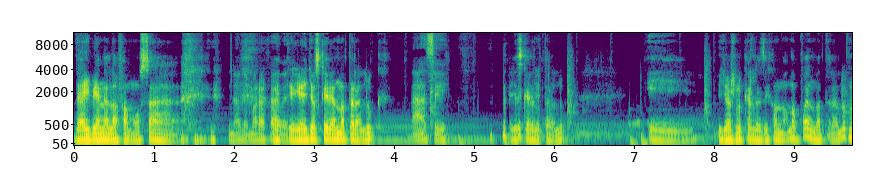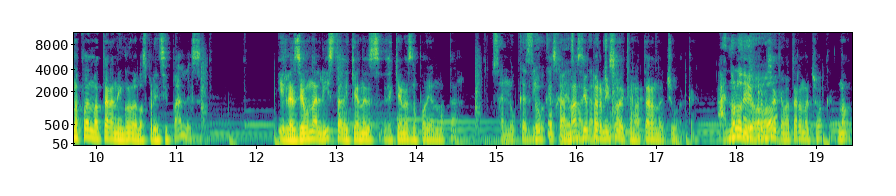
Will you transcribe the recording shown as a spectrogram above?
De ahí viene la famosa la de, de que ellos querían matar a Luke. Ah, sí. Ellos querían matar a Luke. Y, y George Lucas les dijo, no, no pueden matar a Luke, no pueden matar a ninguno de los principales y les dio una lista de quienes, de quienes no podían matar. O sea, Lucas dijo Lucas jamás dio permiso de que mataran a Chewbacca. Ah, no lo dio. permiso de que mataran a Chewbacca. No,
